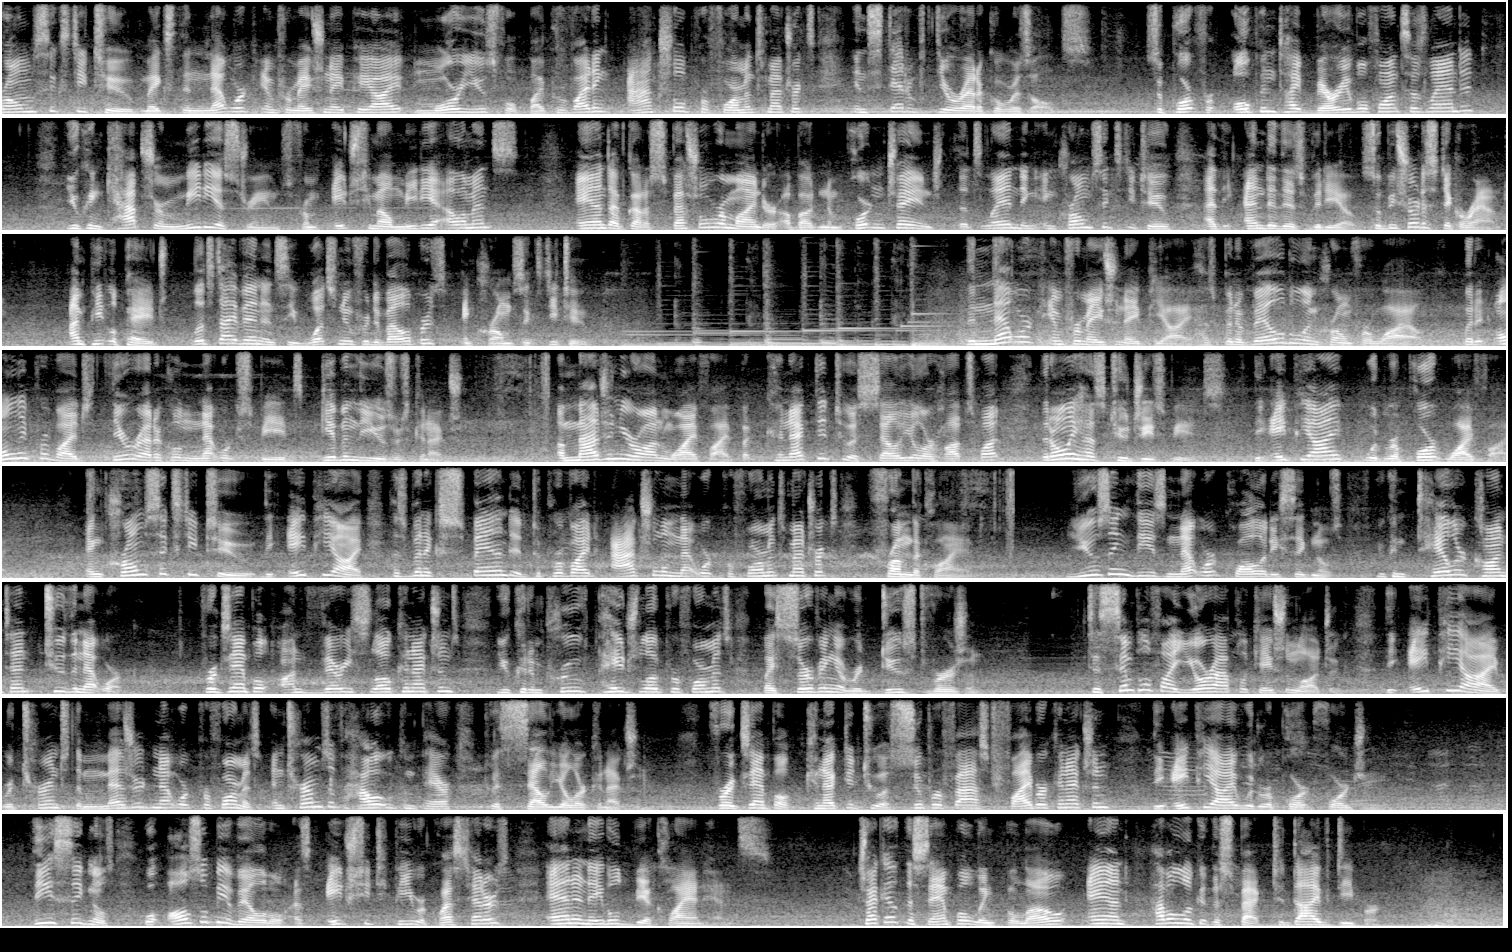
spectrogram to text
Chrome 62 makes the Network Information API more useful by providing actual performance metrics instead of theoretical results. Support for OpenType variable fonts has landed. You can capture media streams from HTML media elements. And I've got a special reminder about an important change that's landing in Chrome 62 at the end of this video, so be sure to stick around. I'm Pete LePage. Let's dive in and see what's new for developers in Chrome 62. The Network Information API has been available in Chrome for a while, but it only provides theoretical network speeds given the user's connection. Imagine you're on Wi-Fi, but connected to a cellular hotspot that only has 2G speeds. The API would report Wi-Fi. In Chrome 62, the API has been expanded to provide actual network performance metrics from the client. Using these network quality signals, you can tailor content to the network, for example, on very slow connections, you could improve page load performance by serving a reduced version. To simplify your application logic, the API returns the measured network performance in terms of how it would compare to a cellular connection. For example, connected to a super fast fiber connection, the API would report 4G. These signals will also be available as HTTP request headers and enabled via client hints. Check out the sample link below and have a look at the spec to dive deeper.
